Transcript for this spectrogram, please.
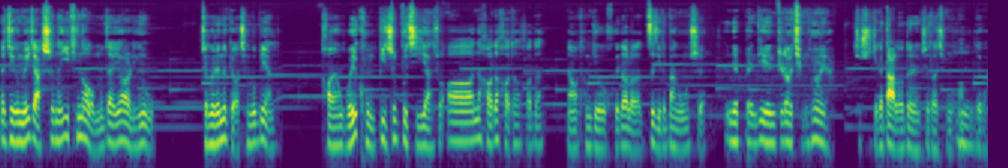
那几个美甲师呢一听到我们在幺二零五，整个人的表情都变了，好像唯恐避之不及一样，说哦那好的好的好的。然后他们就回到了自己的办公室。人家本地人知道情况呀，就是这个大楼的人知道情况，对吧？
